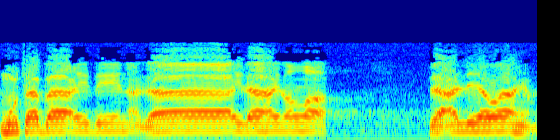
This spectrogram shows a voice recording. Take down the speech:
متباعدين. لا إله إلا الله. لعلي واهم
